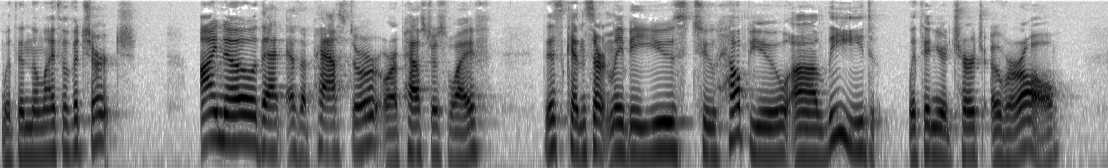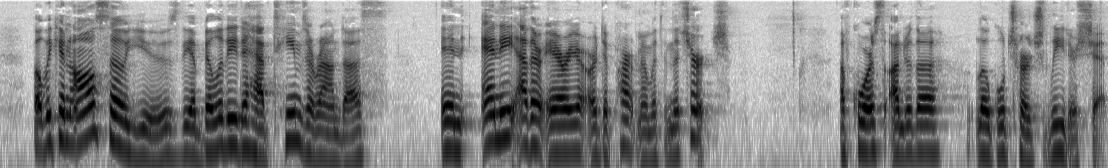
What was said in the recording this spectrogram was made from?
within the life of a church. I know that as a pastor or a pastor's wife, this can certainly be used to help you uh, lead within your church overall. But we can also use the ability to have teams around us in any other area or department within the church. Of course, under the local church leadership.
